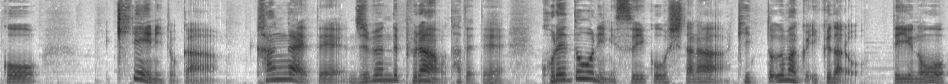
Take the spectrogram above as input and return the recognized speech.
こう、綺麗にとか考えて自分でプランを立てて、これ通りに遂行したらきっとうまくいくだろうっていうのを、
